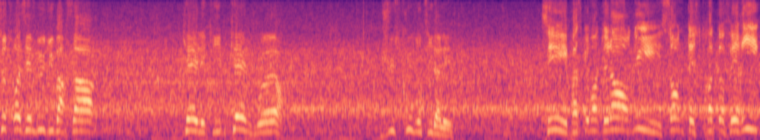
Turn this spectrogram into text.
ce troisième but du Barça. Quelle équipe, quel joueur Jusqu'où vont-ils aller? Si, parce que maintenant on dit sont stratosphériques,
